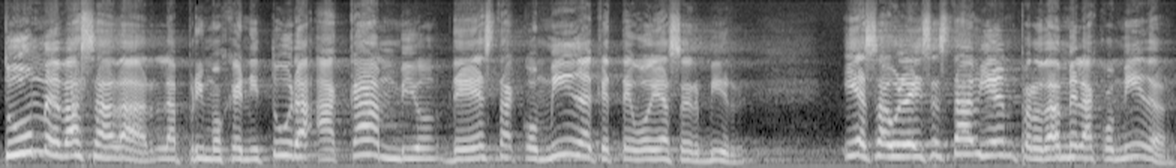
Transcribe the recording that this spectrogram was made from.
Tú me vas a dar la primogenitura a cambio de esta comida que te voy a servir. Y Esaú le dice, está bien, pero dame la comida.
